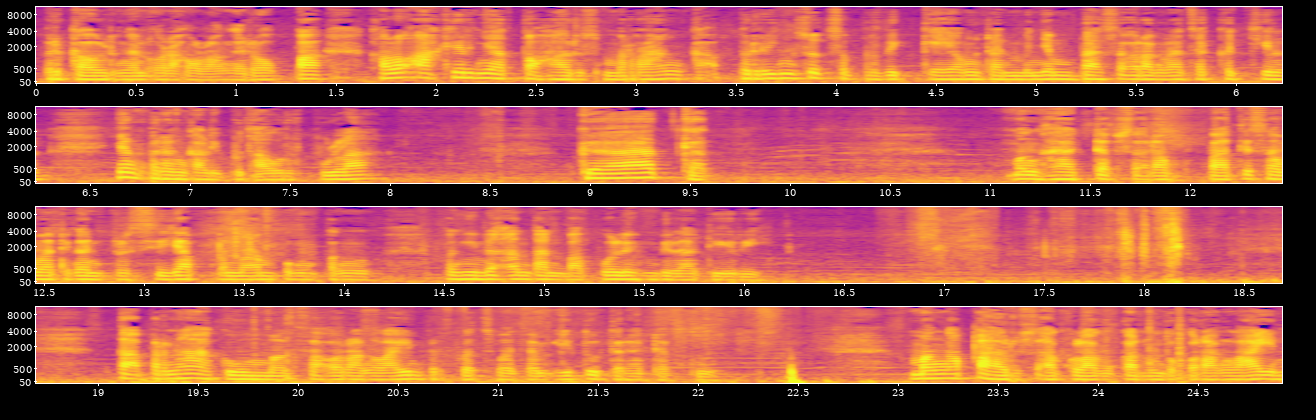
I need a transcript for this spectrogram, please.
bergaul dengan orang-orang Eropa, kalau akhirnya toh harus merangkak beringsut seperti keong dan menyembah seorang raja kecil yang barangkali buta huruf pula? Gad, gad. Menghadap seorang bupati sama dengan bersiap menampung peng penghinaan tanpa boleh membela diri. Tak pernah aku memaksa orang lain berbuat semacam itu terhadapku. Mengapa harus aku lakukan untuk orang lain?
